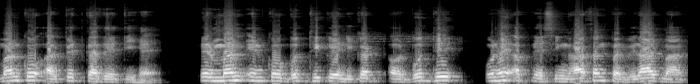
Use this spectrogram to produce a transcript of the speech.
मन को अर्पित कर देती है। फिर मन इनको बुद्धि के निकट और बुद्धि उन्हें अपने सिंहासन पर विराजमान,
